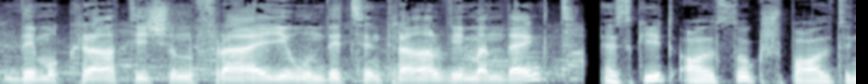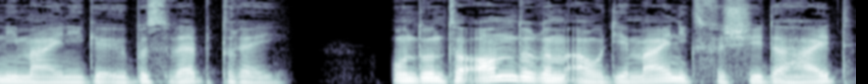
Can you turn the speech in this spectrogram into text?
demokratisch und frei und dezentral, wie man denkt. Es gibt also gespaltene Meinungen über das Web 3. Und unter anderem auch die Meinungsverschiedenheit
